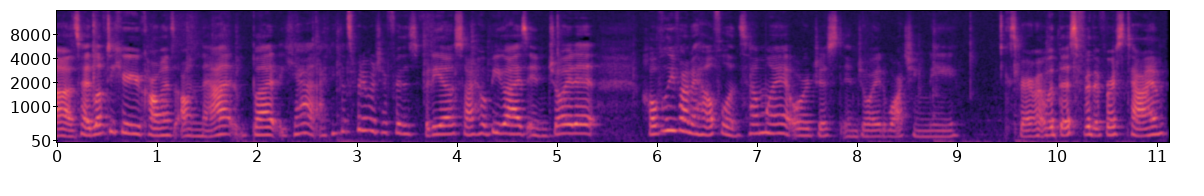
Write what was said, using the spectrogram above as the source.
Uh, so I'd love to hear your comments on that. But yeah, I think that's pretty much it for this video. So I hope you guys enjoyed it. Hopefully you found it helpful in some way or just enjoyed watching me experiment with this for the first time.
